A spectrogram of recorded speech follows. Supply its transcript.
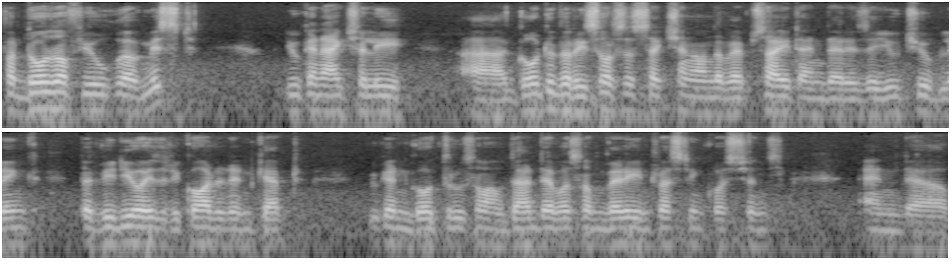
For those of you who have missed, you can actually uh, go to the resources section on the website and there is a YouTube link the video is recorded and kept. You can go through some of that. There were some very interesting questions and uh,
